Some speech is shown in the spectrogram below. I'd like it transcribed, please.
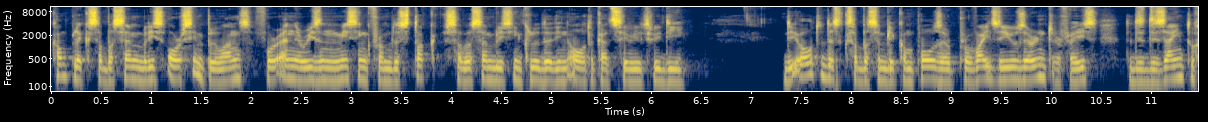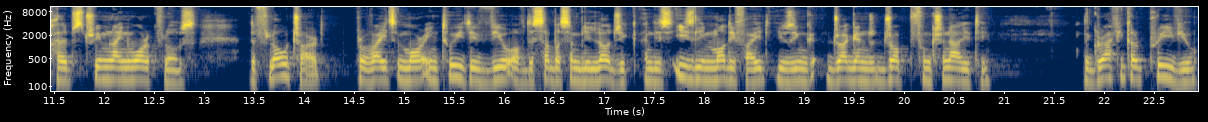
complex subassemblies or simple ones for any reason missing from the stock subassemblies included in AutoCAD Civil 3D. The Autodesk Subassembly Composer provides a user interface that is designed to help streamline workflows. The flowchart provides a more intuitive view of the subassembly logic and is easily modified using drag and drop functionality. The graphical preview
